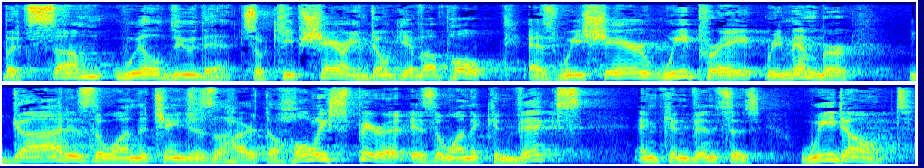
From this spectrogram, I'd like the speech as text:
but some will do that. So keep sharing. Don't give up hope. As we share, we pray. Remember, God is the one that changes the heart. The Holy Spirit is the one that convicts and convinces. We don't.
